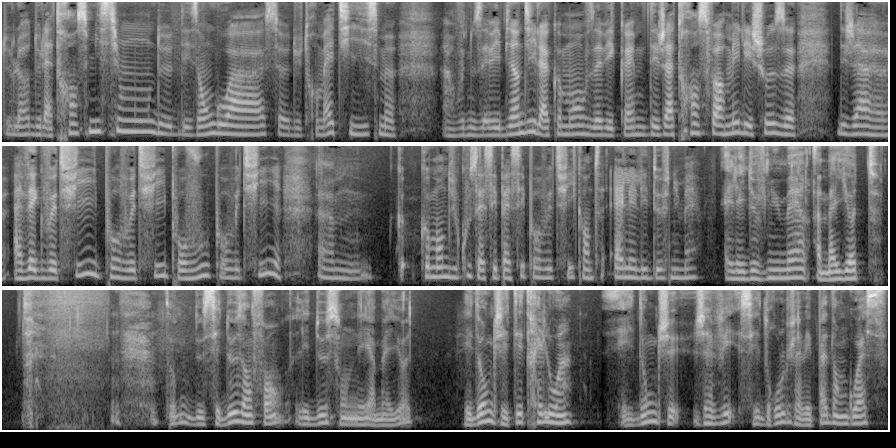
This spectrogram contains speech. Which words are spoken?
de l'ordre de la transmission, de, des angoisses, du traumatisme. vous nous avez bien dit là comment vous avez quand même déjà transformé les choses déjà euh, avec votre fille, pour votre fille, pour vous, pour votre fille. Euh, comment du coup ça s'est passé pour votre fille quand elle, elle est devenue mère? Elle est devenue mère à Mayotte. donc de ses deux enfants, les deux sont nés à Mayotte. Et donc j'étais très loin. Et donc j'avais, c'est drôle, j'avais pas d'angoisse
